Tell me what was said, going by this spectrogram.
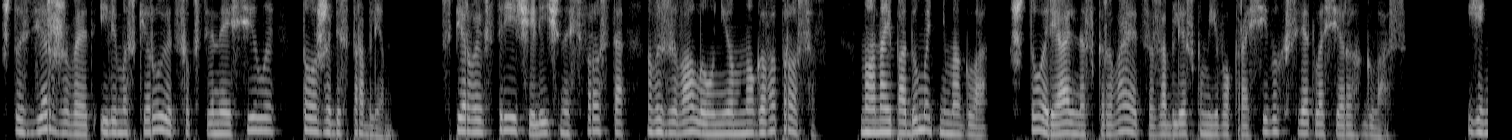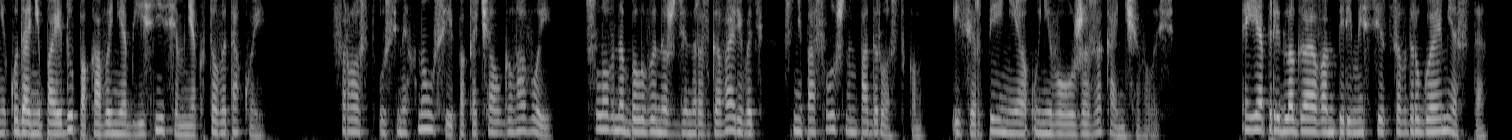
что сдерживает или маскирует собственные силы тоже без проблем. С первой встречи личность Фроста вызывала у нее много вопросов, но она и подумать не могла, что реально скрывается за блеском его красивых светло-серых глаз. «Я никуда не пойду, пока вы не объясните мне, кто вы такой». Фрост усмехнулся и покачал головой, словно был вынужден разговаривать с непослушным подростком, и терпение у него уже заканчивалось. «Я предлагаю вам переместиться в другое место.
